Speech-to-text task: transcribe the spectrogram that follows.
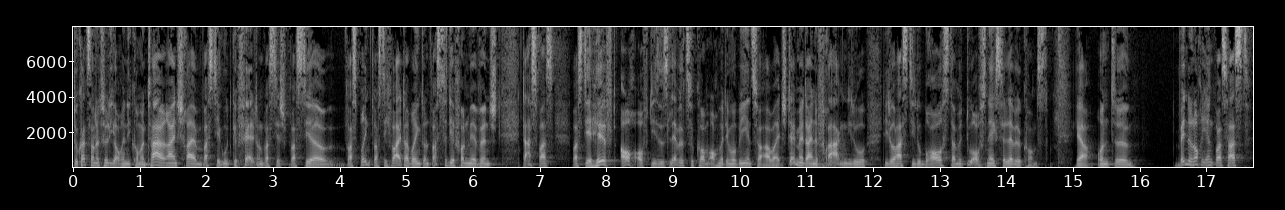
du kannst dann natürlich auch in die Kommentare reinschreiben, was dir gut gefällt und was dir, was dir was bringt, was dich weiterbringt und was du dir von mir wünschst. Das, was, was dir hilft, auch auf dieses Level zu kommen, auch mit Immobilien zu arbeiten. Stell mir deine Fragen, die du, die du hast, die du brauchst, damit du aufs nächste Level kommst. Ja, und äh, wenn du noch irgendwas hast,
